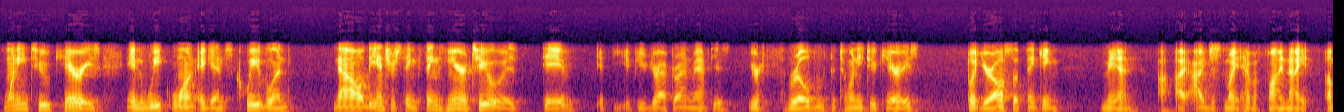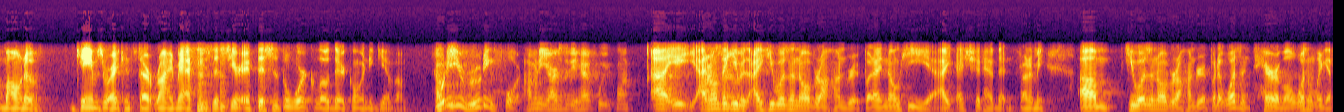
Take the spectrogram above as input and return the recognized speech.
22 carries in week one against Cleveland. Now, the interesting thing here, too, is, Dave, if, if you draft Ryan Mathews, you're thrilled with the 22 carries, but you're also thinking, man, I, I just might have a finite amount of games where I can start Ryan Mathews this year if this is the workload they're going to give him. How what many- are you rooting for? How many yards did he have week one? Uh, he- I don't think he was. I, he wasn't over 100, but I know he. I, I should have that in front of me. Um, he wasn't over 100, but it wasn't terrible. It wasn't like a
